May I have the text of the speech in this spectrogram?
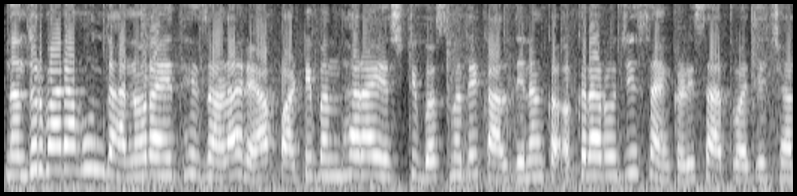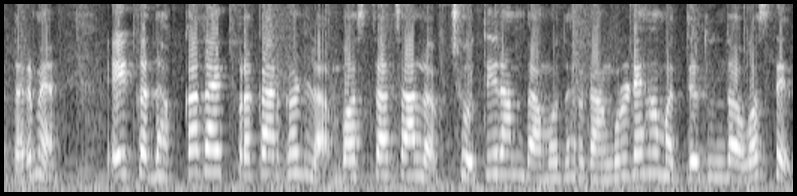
नंदुरबाराहून धानोरा येथे जाणाऱ्या पाटीबंधारा एस टी बसमध्ये काल दिनांक अकरा रोजी सायंकाळी सात वाजेच्या दरम्यान एक धक्कादायक प्रकार घडला. बसचा चालक छोतीराम दामोदर गांगुर्डे हा मद्यधुंद अवस्थेत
